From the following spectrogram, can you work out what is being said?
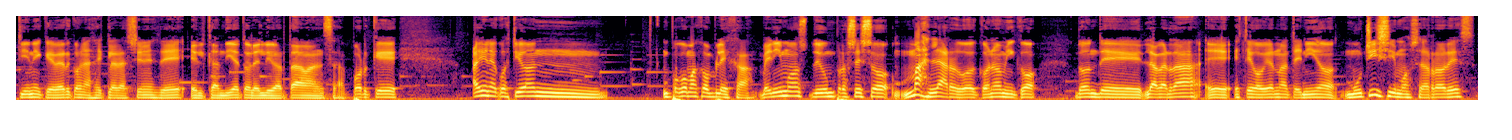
tiene que ver con las declaraciones del el candidato a la libertad avanza. Porque hay una cuestión un poco más compleja. Venimos de un proceso más largo económico donde la verdad eh, este gobierno ha tenido muchísimos errores.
